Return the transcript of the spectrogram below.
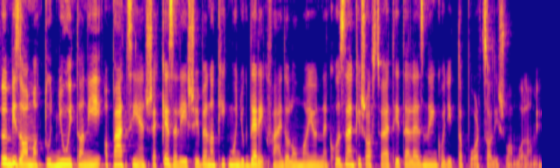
önbizalmat tud nyújtani a páciensek kezelésében, akik mondjuk derékfájdalommal jönnek hozzánk, és azt feltételeznénk, hogy itt a porccal is van valami.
